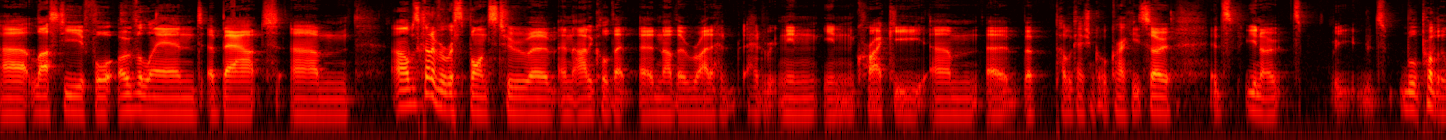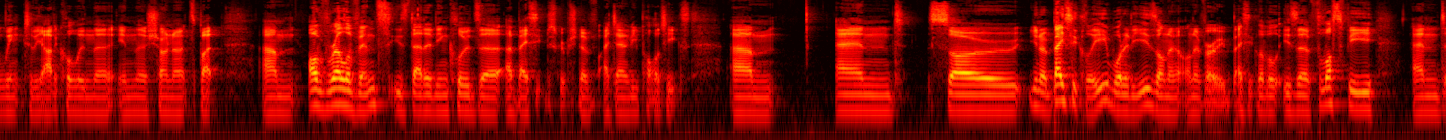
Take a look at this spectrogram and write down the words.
uh, last year for Overland about. Um, uh, it was kind of a response to a, uh, an article that another writer had, had written in in Crikey, um, a, a, publication called Crikey. So it's you know it's, it's, we'll probably link to the article in the in the show notes, but um, of relevance is that it includes a, a basic description of identity politics, um, and so you know basically what it is on a on a very basic level is a philosophy and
